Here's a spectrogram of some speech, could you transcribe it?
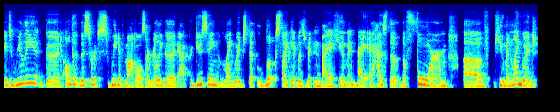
it's really good. All the this sort of suite of models are really good at producing language that looks like it was written by a human, right? It has the the form of human language,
